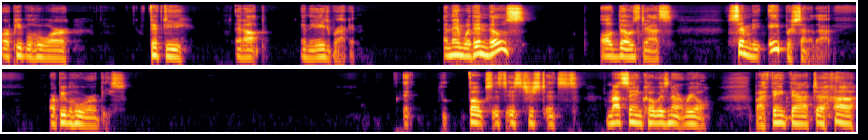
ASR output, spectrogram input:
are people who are 50 and up in the age bracket. And then within those all those deaths, 78% of that are people who are obese. It, folks, it's it's just it's I'm not saying COVID is not real, but I think that uh,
